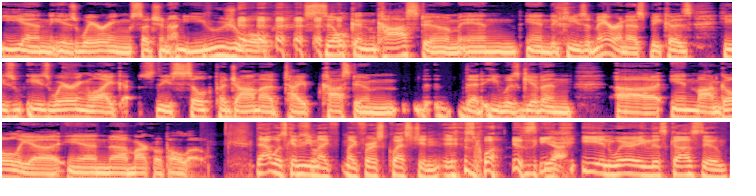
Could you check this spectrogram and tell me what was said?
Ian is wearing such an unusual silken costume in in the Keys of Marinus because he's he's wearing like these silk pajama type costume th- that he was given uh, in Mongolia in uh, Marco Polo. That was going to be my my first question: is why is he, Yeah. Ian wearing this costume?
